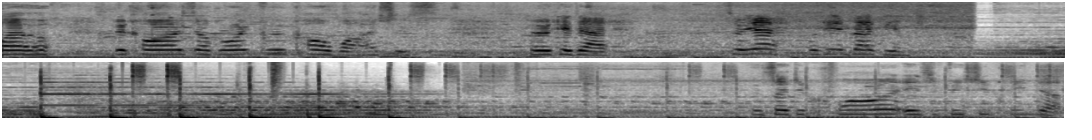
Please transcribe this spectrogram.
Well, cars are going through car washes. Look at that. So yeah, we're getting vacuumed. Looks like the car is officially cleaned up.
